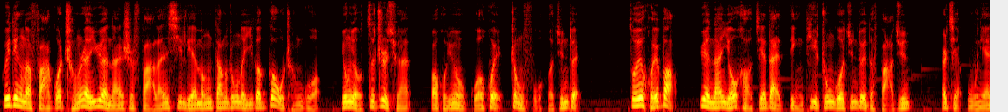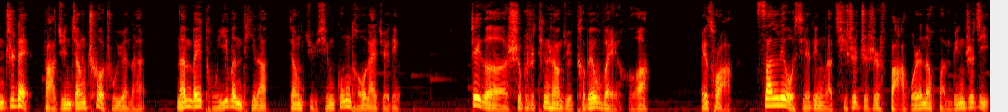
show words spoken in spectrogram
规定呢法国承认越南是法兰西联盟当中的一个构成国，拥有自治权，包括拥有国会、政府和军队。作为回报。越南友好接待顶替中国军队的法军，而且五年之内法军将撤出越南，南北统一问题呢将举行公投来决定。这个是不是听上去特别违和啊？没错啊，三六协定呢其实只是法国人的缓兵之计，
